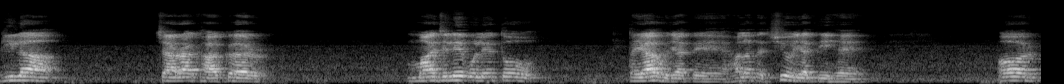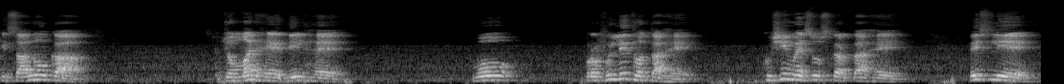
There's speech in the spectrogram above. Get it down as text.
गीला चारा खाकर माजले बोले तो तैयार हो जाते हैं, हालत अच्छी हो जाती है। और किसानों का जो मन है, दिल है, वो प्रफुल्लित होता है, खुशी महसूस करता है। इसलिए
